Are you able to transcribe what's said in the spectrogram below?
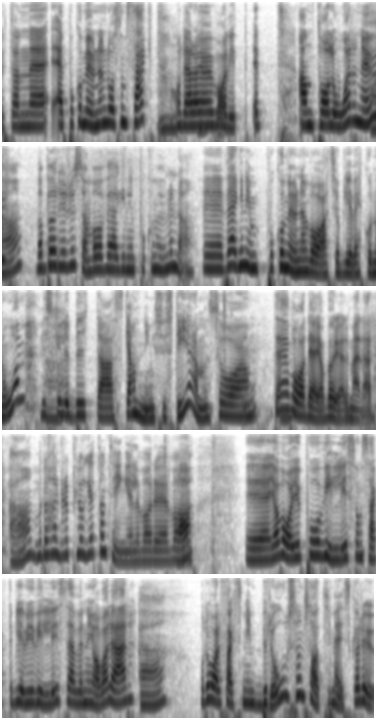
Utan eh, är på kommunen då som sagt Mm. och där har jag ju varit ett antal år nu. Ja. Vad började du som? Vad var vägen in på kommunen då? Eh, vägen in på kommunen var att jag blev ekonom. Vi Ja. skulle byta skanningssystem så Oh. det var det jag började med där. Ja, men då hade du pluggat någonting eller var det var... Ja. Eh, jag var ju på Willys som sagt, det blev ju Willys även när jag var där. Ja. Och då var det faktiskt min bror som sa till mig, ska du,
